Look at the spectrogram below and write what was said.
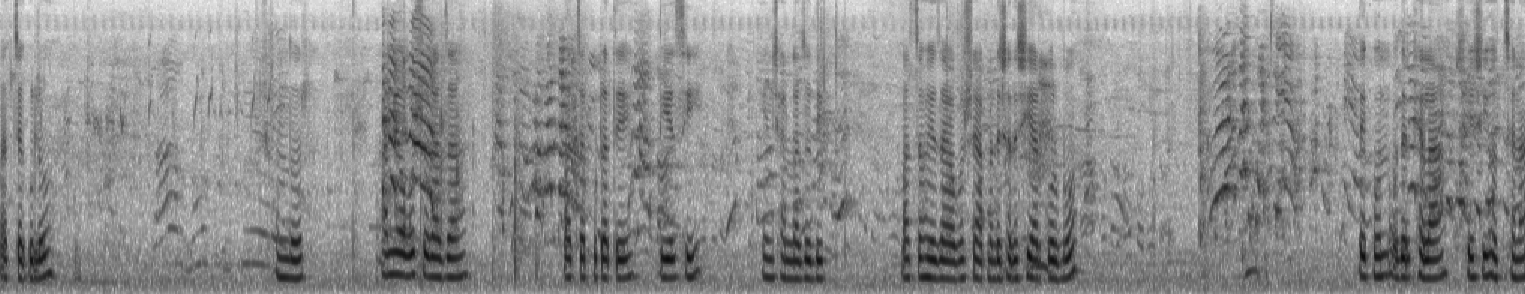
বাচ্চাগুলো সুন্দর। আমি অবশ্য রাজা। বাচ্চা ফুটাতে দিয়েছি। ইনশাল্লাহ যদি বাচ্চা হয়ে যায়, অবশ্যই আপনাদের সাথে শেয়ার করব। দেখুন, ওদের খেলা শেষই হচ্ছে না।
